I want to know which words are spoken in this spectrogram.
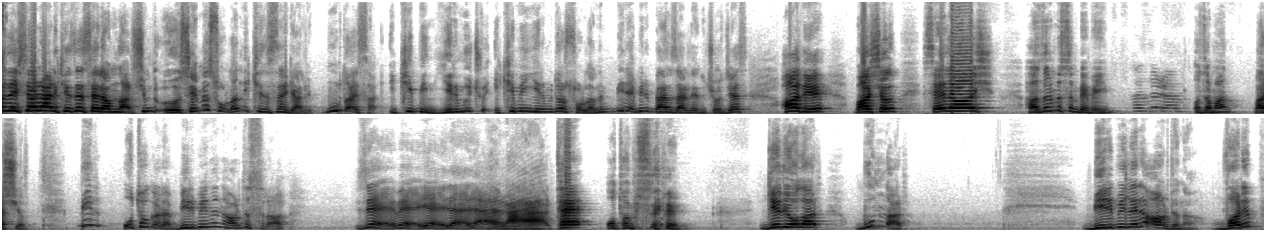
kardeşler herkese selamlar. Şimdi ÖSYM sorularının ikincisine geldik. Buradaysa 2023 ve 2024 sorularının birebir benzerlerini çözeceğiz. Hadi başlayalım. Seloş hazır mısın bebeğim? Hazırım. O zaman başlayalım. Bir otogara birbirinin ardı sıra Z, V, Y, L, L, L, T otobüsleri geliyorlar. Bunlar birbirleri ardına varıp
